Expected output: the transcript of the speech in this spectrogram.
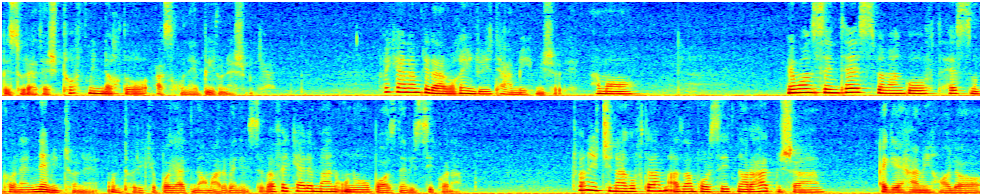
به صورتش توف مینداخت و از خونه بیرونش می‌کرد. فکر کردم که در واقع اینجوری تنبیه می‌شده. اما ریمون سینتس به من گفت حس می‌کنه نمی‌تونه اونطوری که باید نامه رو بنویسه و فکر کرده من اونو بازنویسی کنم. چون هیچی نگفتم ازم پرسید ناراحت میشم؟ اگه همین حالا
